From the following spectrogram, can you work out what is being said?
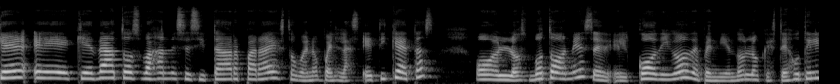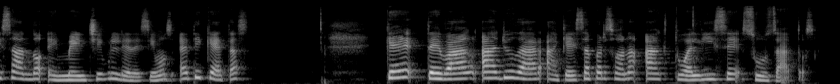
Eh, ¿Qué, datos vas a necesitar para esto? Bueno, pues las etiquetas o los botones, el, el código, dependiendo lo que estés utilizando. En MailChimp le decimos etiquetas que te van a ayudar a que esa persona actualice sus datos.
